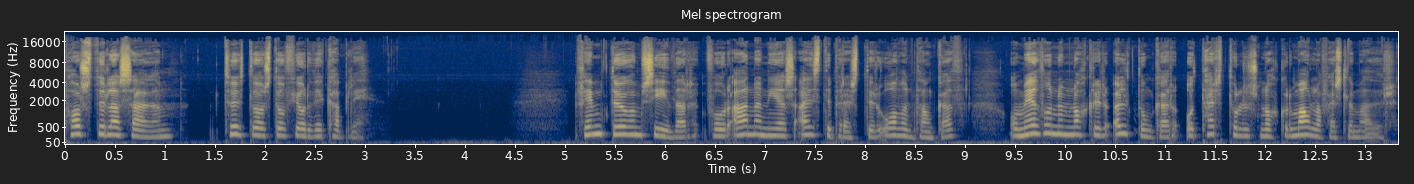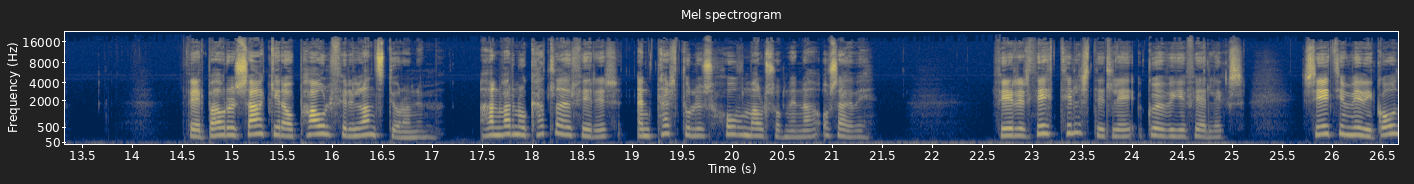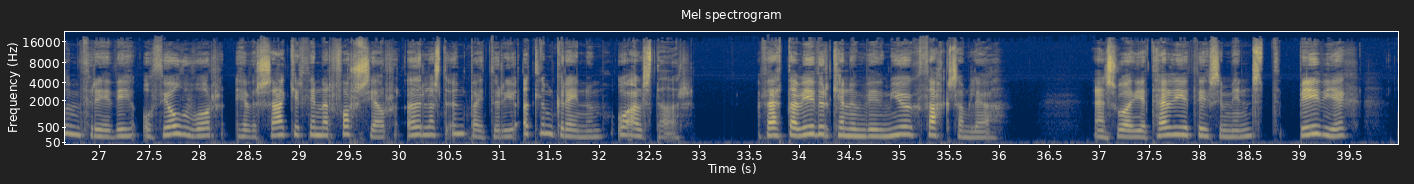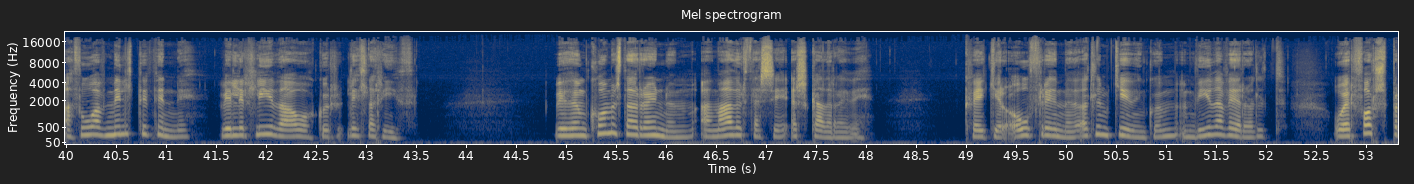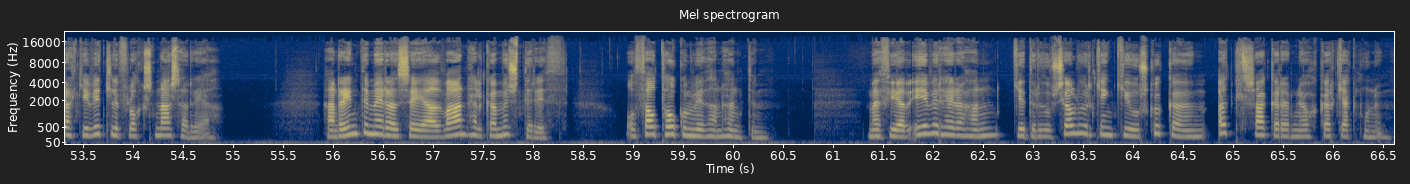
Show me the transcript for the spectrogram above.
Postula sagan, 24. kabli Fimm dögum síðar fór Ananías æðstiprestur ofanþangað og með honum nokkrir öldungar og tertulus nokkur málafæslumadur. Þeir báru sakir á Pál fyrir landstjóranum. Hann var nú kallaður fyrir en tertulus hóf málsóknina og sagði Fyrir þitt tilstilli, Guðvigi Felix, Setjum við í góðum friði og þjóðvor hefur sakir þinnar forsjár öðlast umbætur í öllum greinum og allstæðar. Þetta viður kennum við mjög þakksamlega. En svo að ég tefði þig sem minnst, byð ég að þú af mildi þinni viljir hlýða á okkur lilla hríð. Við höfum komist að raunum að maður þessi er skadræði. Kveikir ófrið með öllum gýðingum um víða veröld og er forsprakki villiflokks nasariða. Hann reyndi meira að segja að vanhelga musterið og þá tókum við hann höndum. Með því að yfirheyra hann getur þú sjálfur gengið og skugga um öll sakarefni okkar gegn húnum.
